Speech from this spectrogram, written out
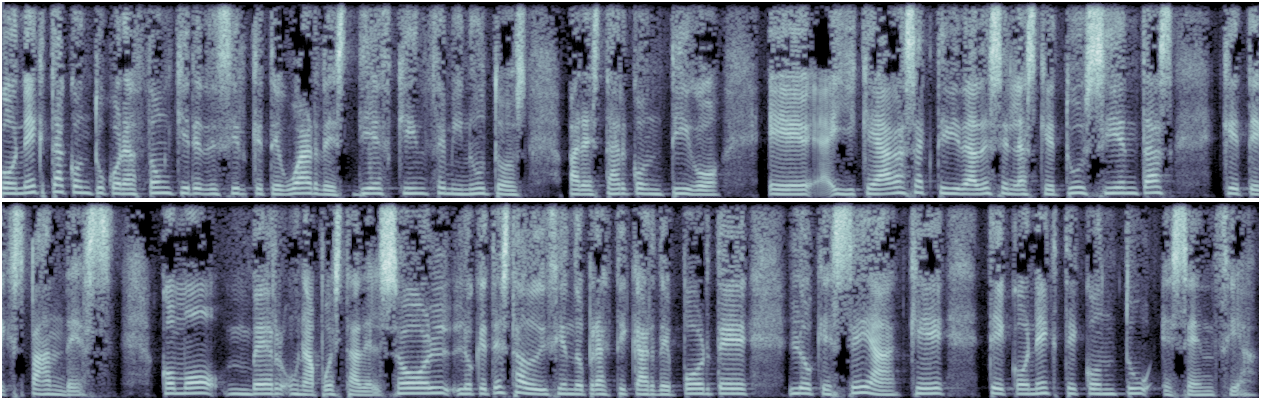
Conecta con tu corazón quiere decir que te guardes 10, 15 minutos para estar contigo eh, y que hagas actividades en las que tú sientas que te expandes, como ver una puesta del sol, lo que te he estado diciendo, practicar deporte, lo que sea que te conecte con tu esencia.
